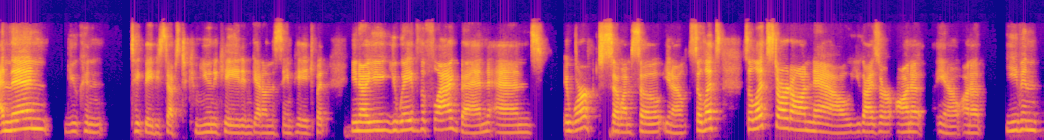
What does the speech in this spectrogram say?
And then you can take baby steps to communicate and get on the same page. But you know, you you wave the flag, Ben, and it worked. So I'm so, you know, so let's so let's start on now. You guys are on a, you know, on a even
